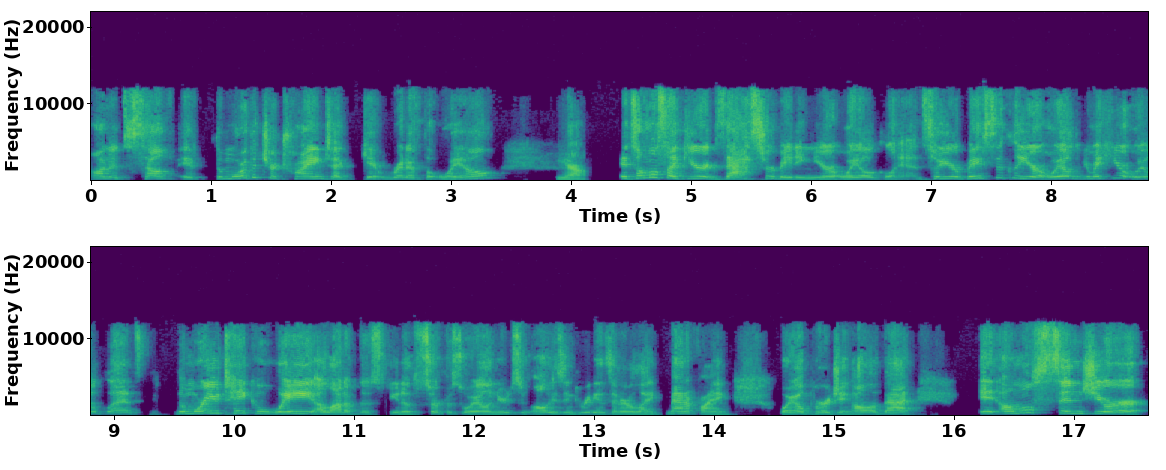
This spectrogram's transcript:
on itself. If the more that you're trying to get rid of the oil, yeah, it's almost like you're exacerbating your oil glands. So you're basically your oil, you're making your oil glands, the more you take away a lot of this, you know, surface oil and you're using all these ingredients that are like mattifying, oil purging, all of that, it almost sends your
